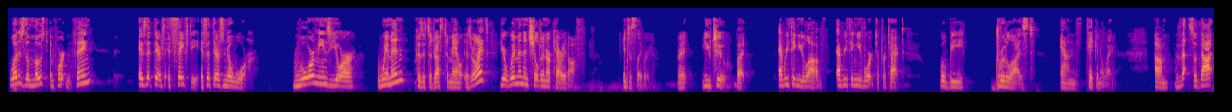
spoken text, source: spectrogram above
what is the most important thing? Is that there's, it's safety, is that there's no war. War means your women, because it's addressed to male Israelites, your women and children are carried off into slavery, right? You too, but everything you love, everything you've worked to protect will be brutalized and taken away. Um, that, so that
